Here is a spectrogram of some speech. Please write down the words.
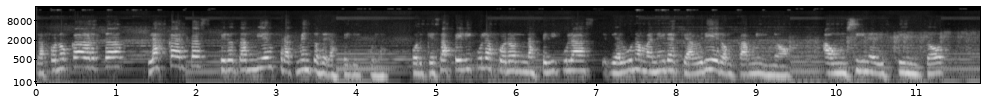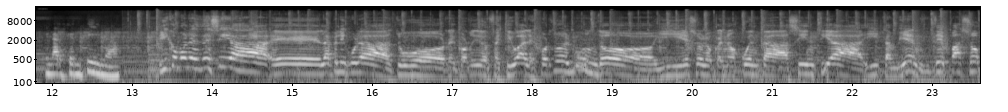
la fonocarta, las cartas, pero también fragmentos de las películas. Porque esas películas fueron unas películas de alguna manera que abrieron camino a un cine distinto en Argentina. Y como les decía, eh, la película tuvo recorrido en festivales por todo el mundo y eso es lo que nos cuenta Cintia y también de paso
